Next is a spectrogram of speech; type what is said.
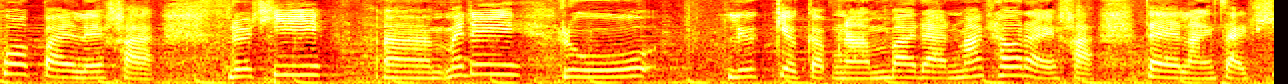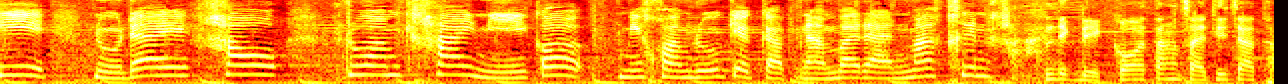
ทั่ว ๆ ไปเลยค่ะ โดยที่ไม่ได้รู้ ลึกเกี่ยวกับน้ำบาดาลมากเท่าไหร่ค่ะ แต่หลังจากที่หนูได้เข้าร่วมค่ายนี้ก็มีความรู้เกี่ยวกับน้ำบาดาลมากขึ้นค่ะ เด็กๆ ก็ตั้งใจที่จะท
